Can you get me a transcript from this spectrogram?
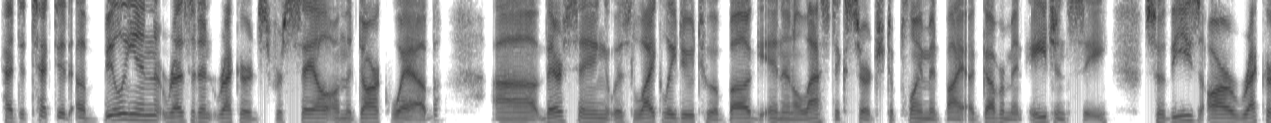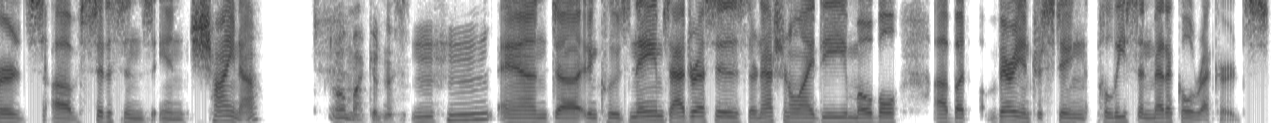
had detected a billion resident records for sale on the dark web. Uh, they're saying it was likely due to a bug in an Elasticsearch deployment by a government agency. So these are records of citizens in China. Oh my goodness. hmm And uh, it includes names, addresses, their national ID, mobile, uh, but very interesting police and medical records.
